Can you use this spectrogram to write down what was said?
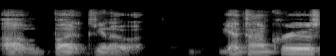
Um, but you know, you had Tom Cruise.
